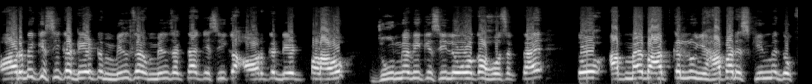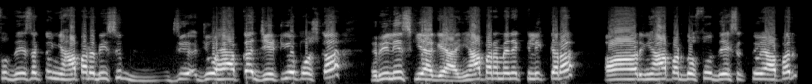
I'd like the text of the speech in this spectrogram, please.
और भी किसी का डेट मिल सक, मिल सकता है किसी का और का डेट पड़ा हो जून में भी किसी लोगों का हो सकता है। तो अब मैं बात कर लू यहाँ पर स्क्रीन में दोस्तों दे सकते हो यहाँ पर अभी सिर्फ़ जो है आपका जेटीओ पोस्ट का रिलीज़ किया गया यहाँ पर मैंने क्लिक करा और यहाँ पर दोस्तों देख सकते हो यहाँ पर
